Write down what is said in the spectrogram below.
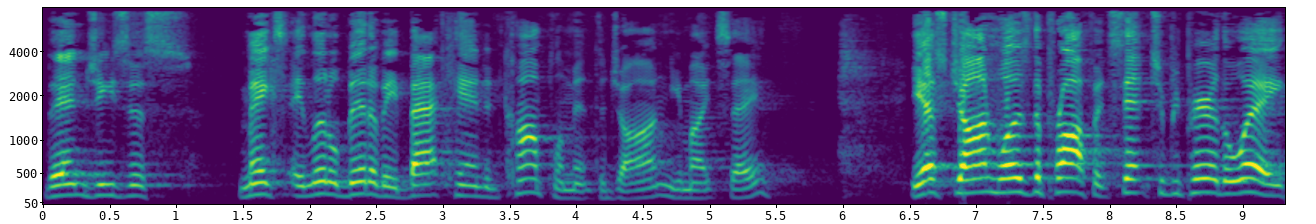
Then Jesus makes a little bit of a backhanded compliment to John, you might say. Yes, John was the prophet sent to prepare the way,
